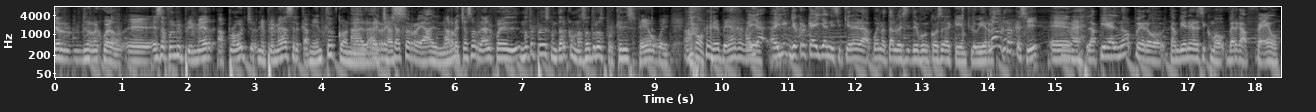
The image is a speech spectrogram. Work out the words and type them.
te, te recuerdo, eh, ese fue mi primer approach, mi primer acercamiento con Al, el al rechazo. real, ¿no? Al rechazo real fue, no te puedes juntar con nosotros porque eres feo, güey. No, qué verga, Ahí, güey. ya- ahí yo creo que ahí ya ni siquiera era, bueno, tal vez sí tuvo cosa que influir No, creo que sí. en Eh. la piel, ¿no? Pero también era así como, verga, feo.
